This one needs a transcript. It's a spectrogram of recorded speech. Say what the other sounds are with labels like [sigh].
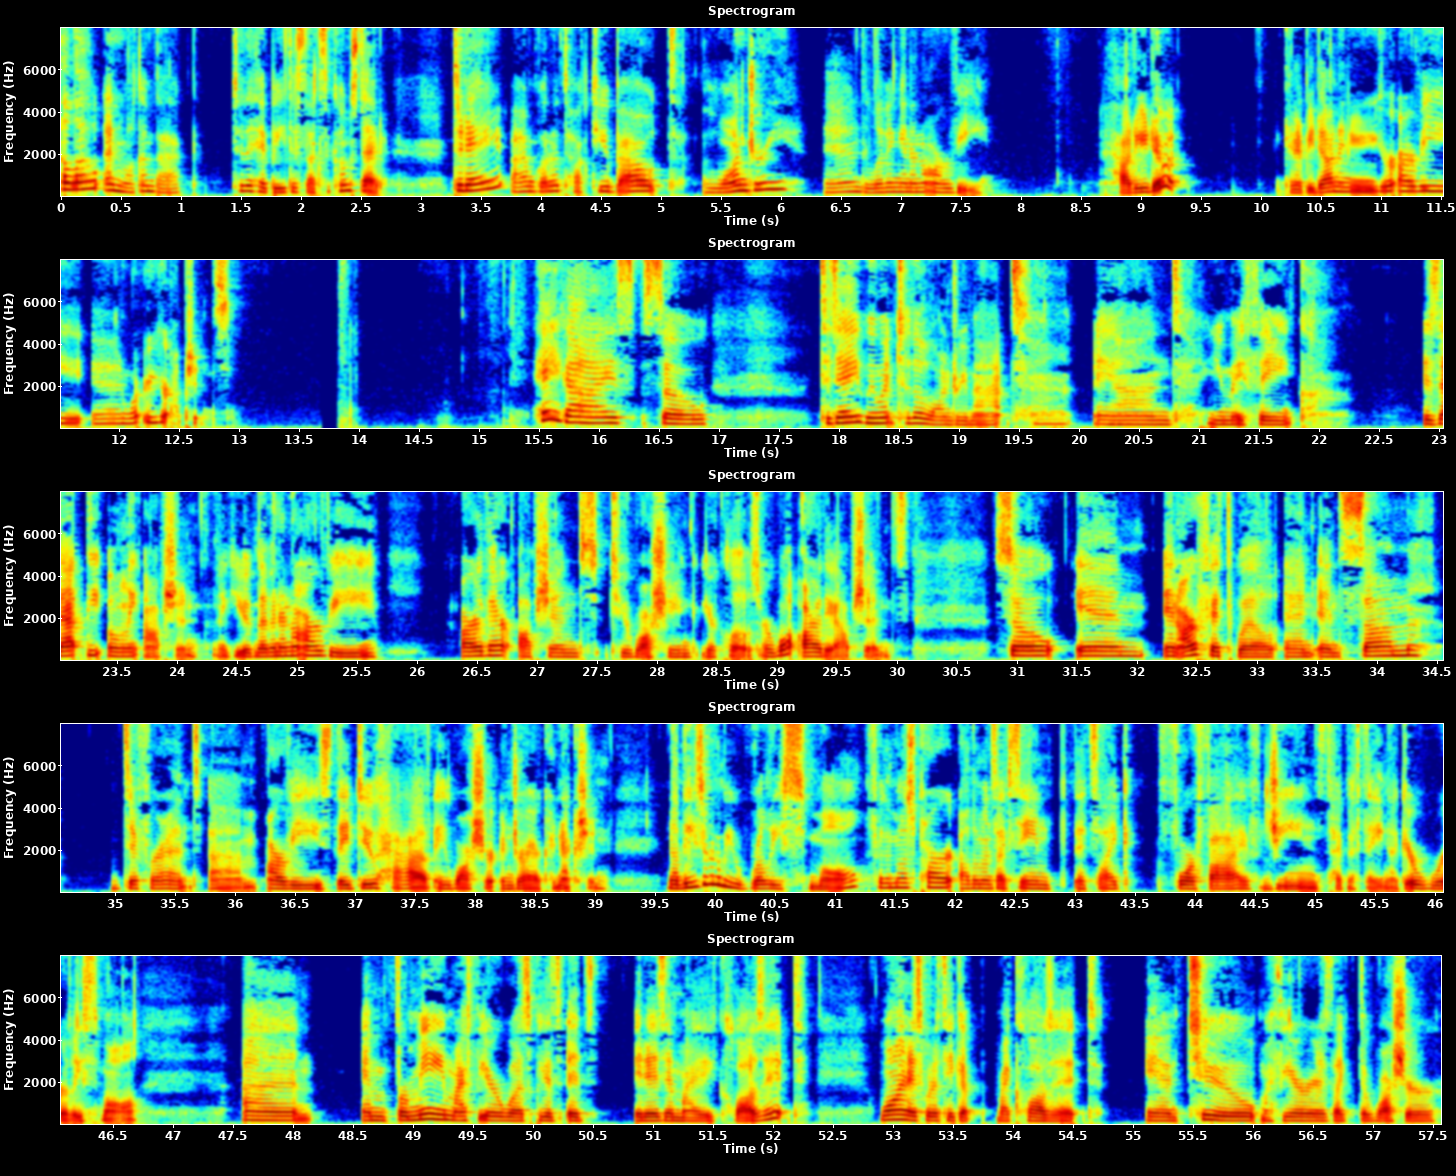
Hello and welcome back to the Hippy Dyslexic Homestead. Today I'm going to talk to you about laundry and living in an RV. How do you do it? Can it be done in your RV and what are your options? Hey guys, so today we went to the laundromat mm-hmm. and you may think, is that the only option? Like you live in an RV, are there options to washing your clothes or what are the options? So in in our fifth wheel and in some different um, RVs, they do have a washer and dryer connection. Now these are going to be really small for the most part. All the ones I've seen, it's like four or five jeans type of thing. Like you're really small. Um, and for me, my fear was because it's it is in my closet. One, it's going to take up my closet and two, my fear is like the washer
